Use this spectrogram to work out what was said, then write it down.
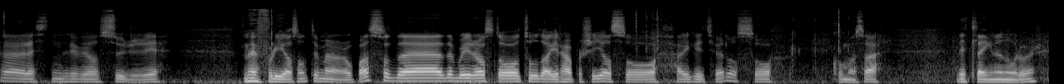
Eh, resten driver og surrer i, med fly og sånt i Mellom-Europa. Så det, det, blir å stå to dager her på ski, og så her i Kvitfjell, og så komme seg litt lenger nordover.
